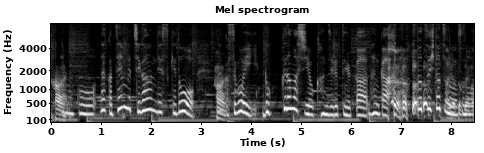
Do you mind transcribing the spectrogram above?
はい、でもこうなんか全部違うんですけど、なんかすごいロック魂を感じるというか、なんか一つ一つの そのは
